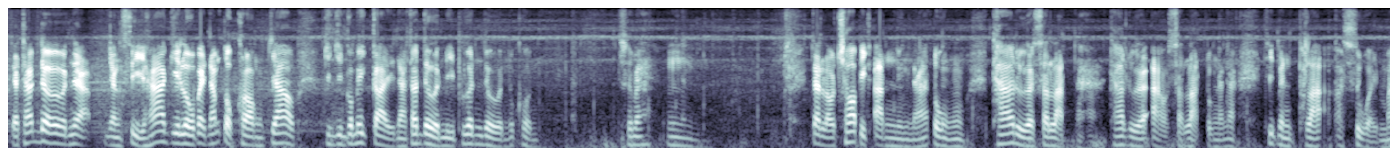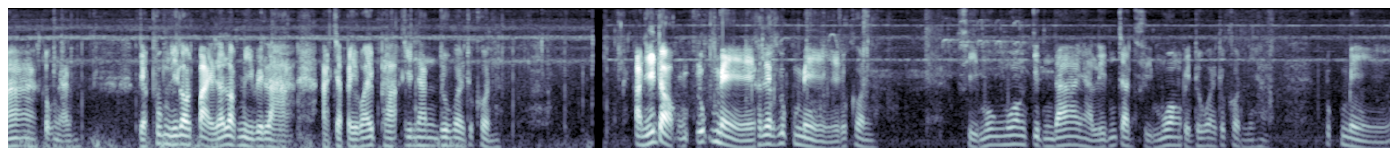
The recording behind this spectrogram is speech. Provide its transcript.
แต่ถ้าเดินเนี่ยอย่าง4ี่ห้ากิโลไปน้ำตกคลองเจ้า จริง ๆ ก็ไม่ไกลนะถ้าเดินมีเพื่อนเดินทุกคน ใช่ไหมอืม แต่เราชอบอีกอันหนึ่งนะ ตรงท่าเรือสลัดนะฮะท่าเรืออ่าวสลัดตรงนั้นนะที่เป็นพระสวยมากตรงนั้น เดี๋ยวพรุ่งนี้เราไปแล้วเรามีเวลาอาจจะไปไหว้พระที่นั่นด้วยทุกคน อันนี้ดอกลูกเมย์เขาเรียกลูกเมย์ทุกคน สีม่วงม่วงๆกินได้ฮะลิ้นจันทร์สีม่วงไปด้วยทุกคนนี่ฮะลูกเมย์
